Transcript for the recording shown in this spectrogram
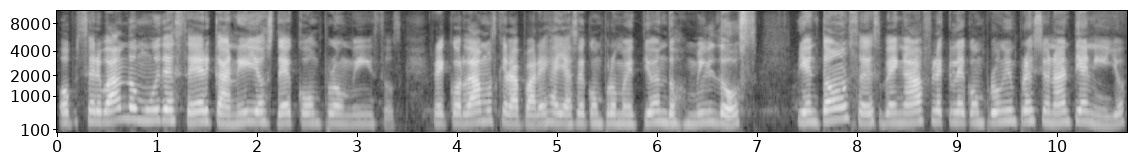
observando muy de cerca anillos de compromisos. Recordamos que la pareja ya se comprometió en 2002 y entonces Ben Affleck le compró un impresionante anillo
